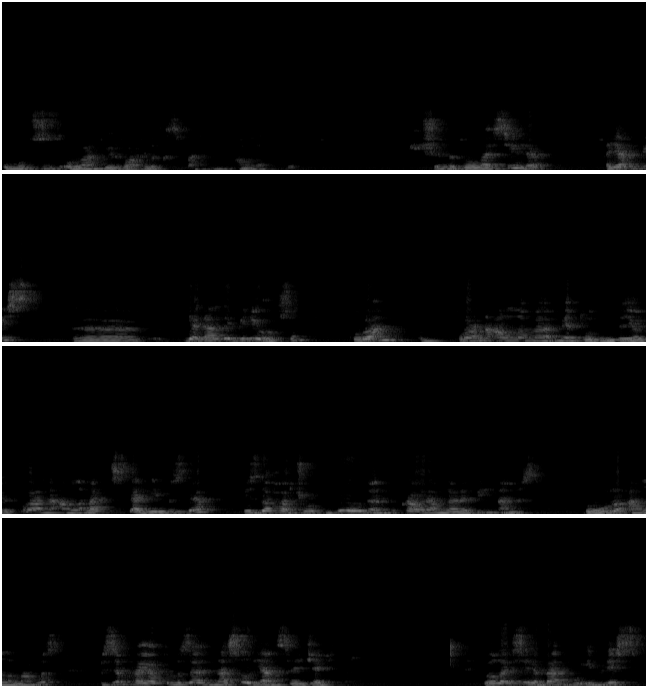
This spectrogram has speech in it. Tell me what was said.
umutsuz olan bir varlık sıfatını anlatıyor. Şimdi dolayısıyla eğer biz e, genelde biliyorsun Kur'an Kur'an'ı anlama metodunda ya da Kur'an'ı anlamak istediğimizde biz daha çok bunu, bu kavramları bilmemiz, doğru anlamamız bizim hayatımıza nasıl yansıyacaktır. Dolayısıyla ben bu iblis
